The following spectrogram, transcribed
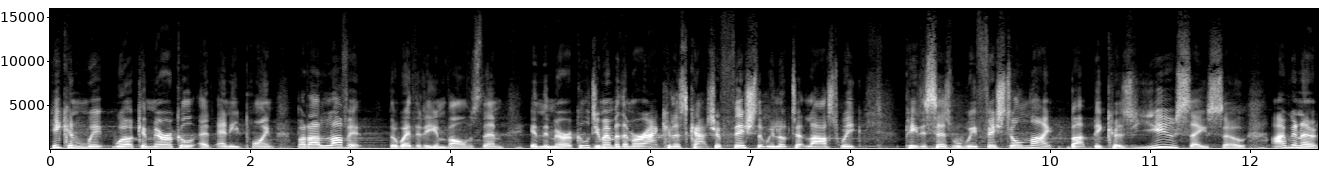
He can work a miracle at any point, but I love it the way that he involves them in the miracle. Do you remember the miraculous catch of fish that we looked at last week? Peter says, Well, we fished all night, but because you say so, I'm going to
